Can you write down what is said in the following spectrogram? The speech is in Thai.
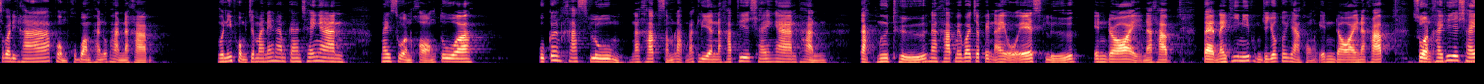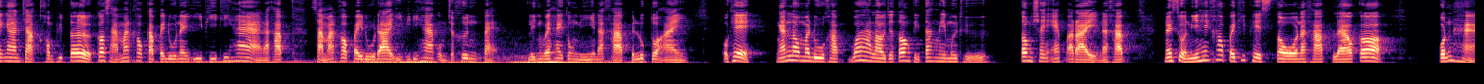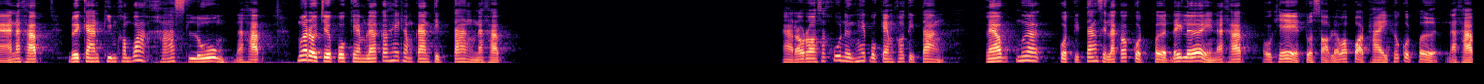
สวัสดีครับ ผมครูบอมพานุพันธ์นะครับ วันนี้ผมจะมาแนะนำการใช้งานในส่วนของตัว Google Classroom นะครับสำหรับนักเรียนนะครับที่ใช้งานผ่านจากมือถือนะครับ ไม่ว่าจะเป็น iOS หรือ Android นะครับ แต่ในที่นี้ผมจะยกตัวอย่างของ Android นะครับ ส่วนใครที่จะใช้งานจากคอมพิวเตอร์ ก็สามารถเข้ากลับไปดูใน EP ที่ 5 นะครับ สามารถเข้าไปดูได้ EP ที่ 5 ผมจะขึ้นแปะลิงก์ไว้ให้ตรงนี้นะครับ เป็นรูปตัว i โอเค งั้นเรามาดูครับว่าเราจะต้องติดตั้งในมือถือ ต้องใช้แอปอะไรนะครับ ในส่วนนี้ให้เข้าไปที่ Play Store นะครับ แล้วก็ค้นหานะครับ โดยการพิมพ์คำว่า Classroom นะครับ เมื่อเราเจอโปรแกรมแล้วก็ให้ทำการติดตั้งนะครับเรารอสักครู่หนึ่งให้โปรแกรมเขาติดตั้ง แล้วเมื่อกดติดตั้งเสร็จแล้วก็กดเปิดได้เลยนะครับ โอเค ตรวจสอบแล้วว่าปลอดภัยก็กดเปิดนะครับ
